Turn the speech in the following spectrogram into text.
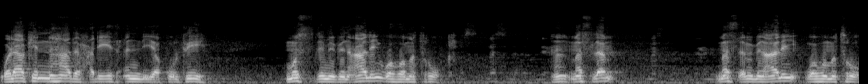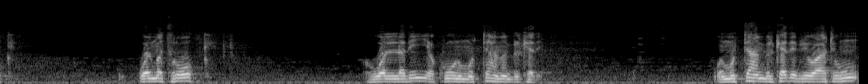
ولكن هذا الحديث عندي يقول فيه مسلم بن علي وهو متروك؟ مسلم؟ مسلم بن علي وهو متروك. والمتروك هو الذي يكون متهما بالكذب. والمتهم بالكذب روايته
